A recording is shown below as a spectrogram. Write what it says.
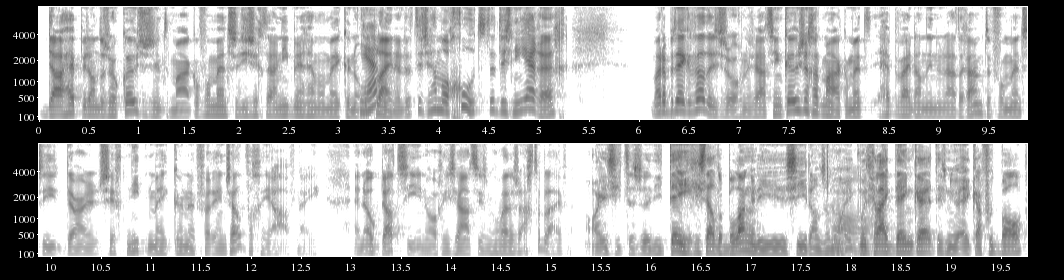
Daar heb je dan dus ook keuzes in te maken voor mensen die zich daar niet meer helemaal mee kunnen Ja. opleiden. Dat is helemaal goed, dat is niet erg. Maar dat betekent wel dat je als organisatie een keuze gaat maken. Met, hebben wij dan inderdaad ruimte voor mensen die daar zich niet mee kunnen vereenzelvigen, ja of nee? En ook dat zie je in organisaties nog wel eens achterblijven. Oh, je ziet dus eh, die tegengestelde belangen, die zie je dan zo mooi. Oh. Ik moet gelijk denken, het is nu EK voetbal,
